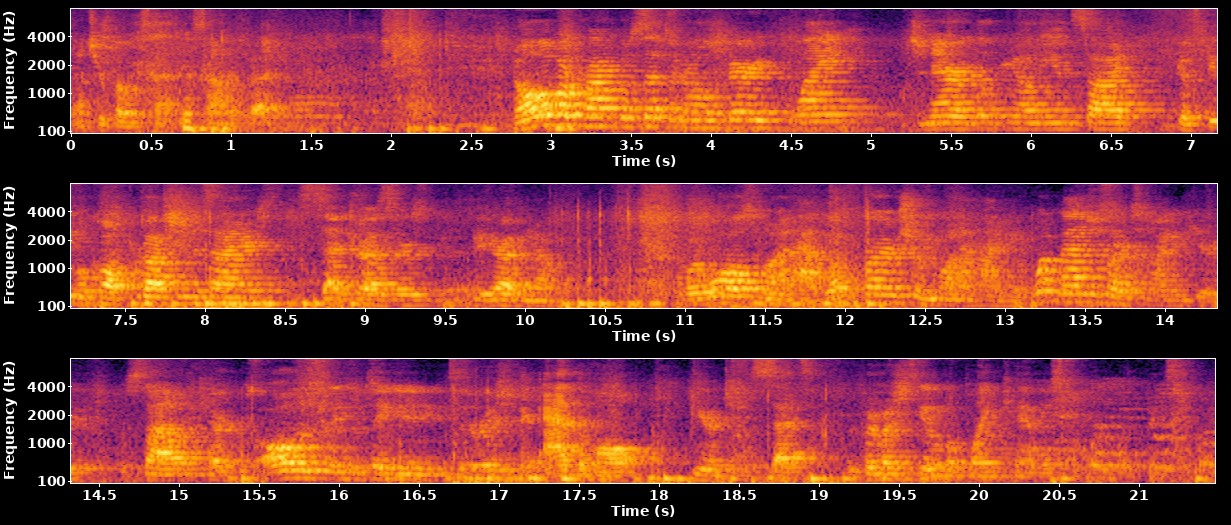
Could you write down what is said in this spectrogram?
that's your bone snapping sound effect. Now all of our practical sets are going to look very blank, generic looking on the inside, because people call production designers, set dressers, figure out, you know, what walls we want to have, what furniture we want to hang here, what matches our time period, the style of the characters, all those things are taken into consideration. They add them all here into the sets. We pretty much just give them a blank canvas to work with, basically.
